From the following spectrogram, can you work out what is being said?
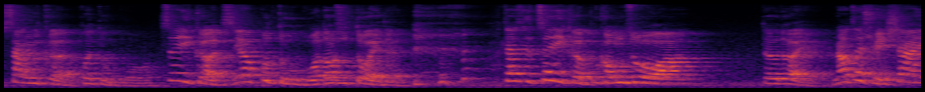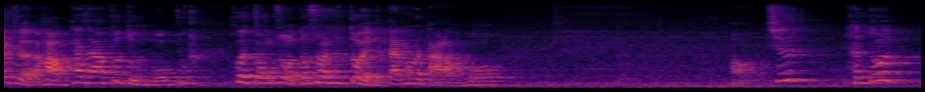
上一个会赌博，这一个只要不赌博都是对的，但是这一个不工作啊，对不对？然后再选下一个，好，他只要不赌博不会工作都算是对的，但他会打老婆。哦，其实很多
